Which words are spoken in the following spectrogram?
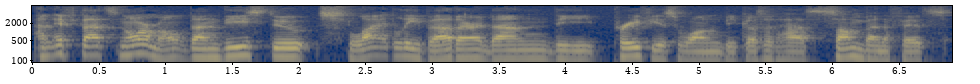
and if that's normal, then these do slightly better than the previous one because it has some benefits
